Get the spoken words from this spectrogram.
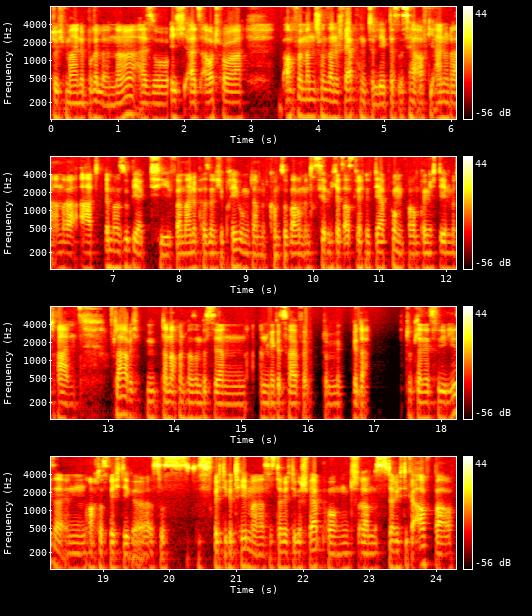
durch meine Brille, ne? Also ich als Autor, auch wenn man schon seine Schwerpunkte legt, das ist ja auf die eine oder andere Art immer subjektiv, weil meine persönliche Prägung damit kommt. So, warum interessiert mich jetzt ausgerechnet der Punkt? Warum bringe ich den mit rein? Klar habe ich dann auch manchmal so ein bisschen an mir gezweifelt und mir gedacht, du kennst jetzt für die LeserInnen auch das Richtige. Es ist das richtige Thema, es ist der richtige Schwerpunkt, ähm, es ist der richtige Aufbau.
